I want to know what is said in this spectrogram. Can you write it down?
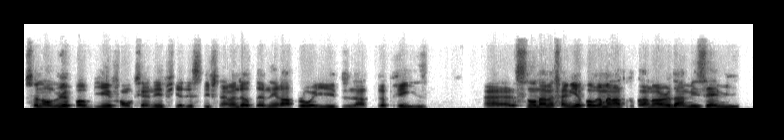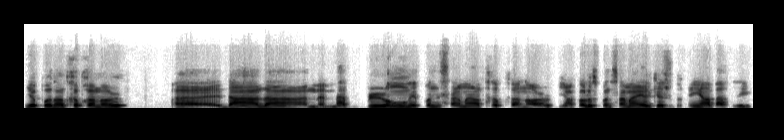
selon lui, n'a pas bien fonctionné, puis il a décidé finalement de redevenir employé d'une entreprise. Euh, sinon, dans ma famille, il n'y a pas vraiment d'entrepreneur. Dans mes amis, il n'y a pas d'entrepreneur. Euh, dans, ma blonde n'est pas nécessairement entrepreneur. Puis encore là, c'est pas nécessairement à elle que je voudrais en parler.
